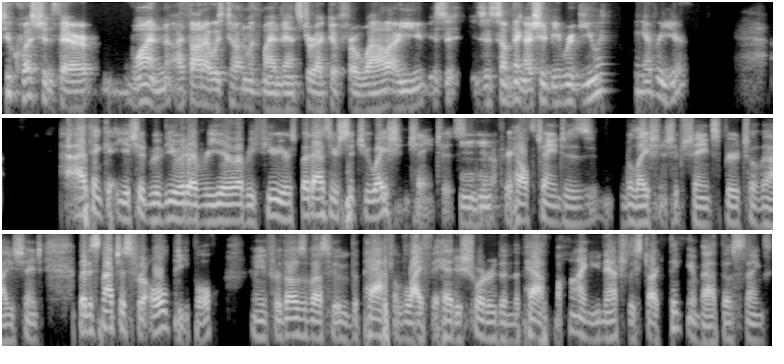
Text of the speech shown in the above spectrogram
Two questions there. One, I thought I was done with my advanced directive for a while. Are you, is it, is it something I should be reviewing every year? I think you should review it every year, every few years, but as your situation changes, mm-hmm. you know, if your health changes, relationships change, spiritual values change. But it's not just for old people. I mean, for those of us who the path of life ahead is shorter than the path behind, you naturally start thinking about those things.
